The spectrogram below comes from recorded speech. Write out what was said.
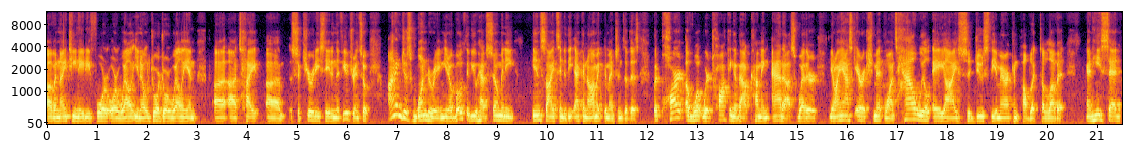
of a 1984 Orwell, you know, George Orwellian uh, uh, type uh, security state in the future. And so I'm just wondering, you know, both of you have so many insights into the economic dimensions of this, but part of what we're talking about coming at us, whether, you know, I asked Eric Schmidt once, how will AI seduce the American public to love it? And he said,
